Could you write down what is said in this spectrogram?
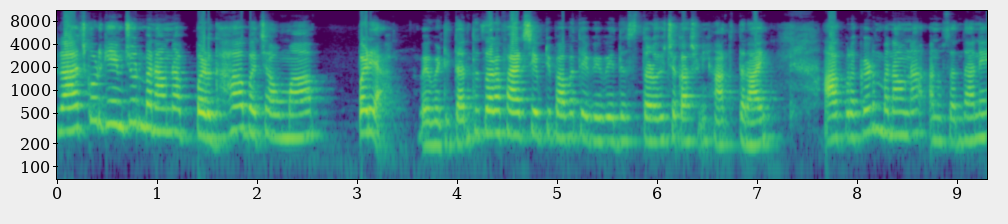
રાજકોટ ગેમઝોન બનાવના પડઘા બચાવમાં પડ્યા. વહીવટીતંત્ર દ્વારા ફાયર સેફટી બાબતે વિવિધ સ્થળોએ ચકાસણી હાથ ધરાઈ. આ પ્રકરણ બનાવના અનુસંધાને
